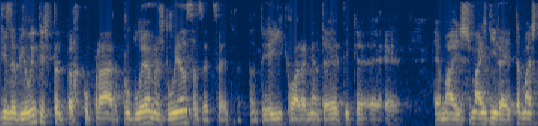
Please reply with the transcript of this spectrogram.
disabilities, portanto, para recuperar problemas, doenças, etc. Portanto, aí claramente a ética é, é, é mais, mais direita, mais,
